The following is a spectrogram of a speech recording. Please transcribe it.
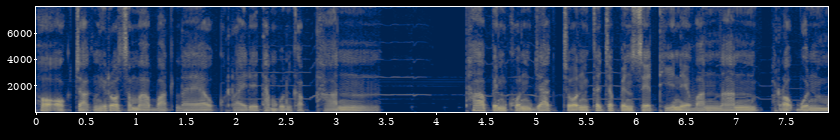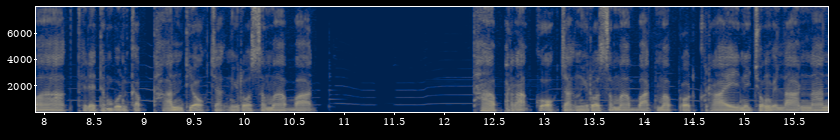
พอออกจากนิโรธสมาบัติแล้วใครได้ทำบุญกับท่าน ถ้าเป็นคนยากจนก็จะเป็นเศรษฐีในวันนั้น เพราะบุญมากที่ได้ทำบุญกับท่านที่ออกจากนิโรธสมาบัติ ถ้าพระผู้ออกจากนิโรธสมาบัติมาโปรดใครในช่วงเวลานั้น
